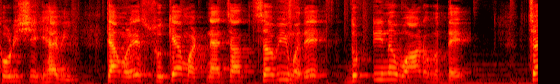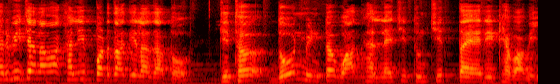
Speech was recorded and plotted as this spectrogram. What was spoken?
थोडीशी घ्यावी. त्यामुळे सुक्या मटण्याच्या चवीमध्ये दुपटीनं वाढ होते. चरबीच्या नावाखाली पडदा दिला जातो. तिथं दोन मिनिटं वाद घालण्याची तुमची तयारी ठेवावी.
